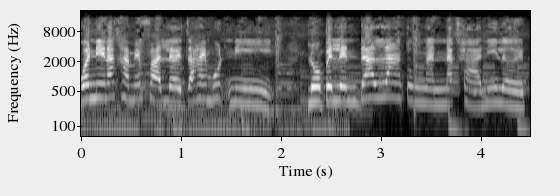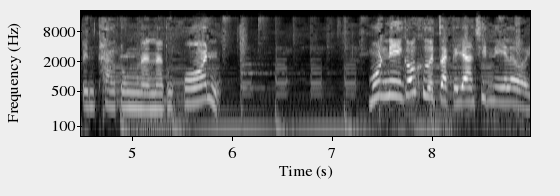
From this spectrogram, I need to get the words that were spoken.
วันนี้นะคะมิฟัดเลยจะให้มุดนีลงไปเลนด้านล่างตรงนั้นนะคะ นี่เลยเป็นทางตรงนั้นนะทุกคน มุดนีก็คือจักรยานชิ้นนี้เลย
